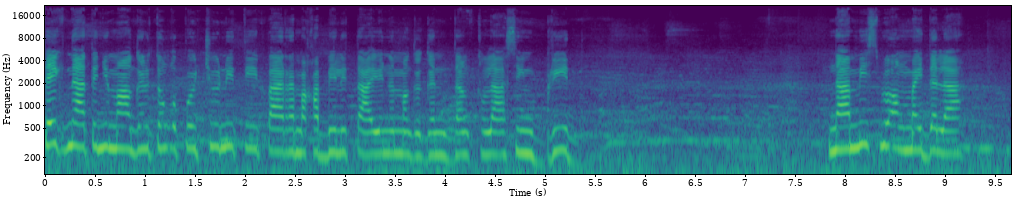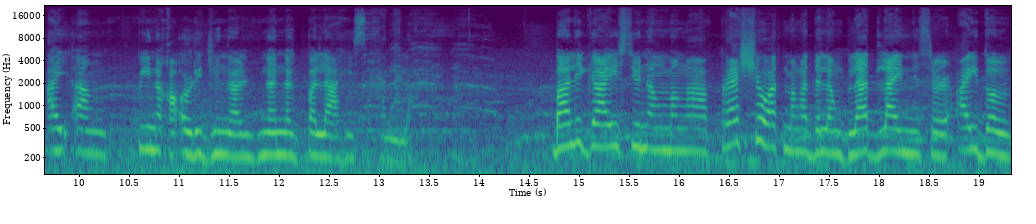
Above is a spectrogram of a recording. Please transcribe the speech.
take natin yung mga ganitong opportunity para makabili tayo ng magagandang klasing breed na mismo ang may dala ay ang pinaka-original na nagpalahi sa kanila. Bali guys, yun ang mga presyo at mga dalang bloodline ni Sir Idol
